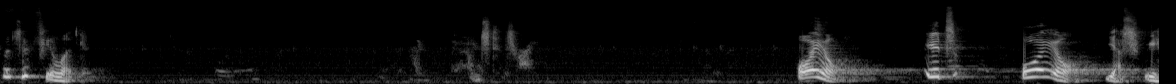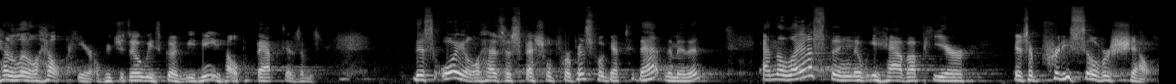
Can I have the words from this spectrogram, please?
What does it feel like? Oil. It's oil. Yes, we had a little help here, which is always good. We need help at baptisms. This oil has a special purpose. We'll get to that in a minute. And the last thing that we have up here is a pretty silver shell.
